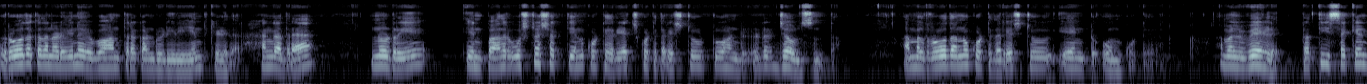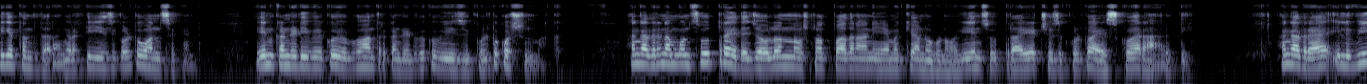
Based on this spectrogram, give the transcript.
ರೋಧಕದ ನಡುವಿನ ವಿಭವಾಂತರ ಕಂಡುಹಿಡಿಯಿರಿ ಅಂತ ಕೇಳಿದ್ದಾರೆ. ಹಾಗಾದ್ರೆ, ನೋಡ್ರಿ, ಏನಪ್ಪ ಅಂದರೆ ಉಷ್ಣ ಶಕ್ತಿಯನ್ನು ಕೊಟ್ಟಿದ್ದಾರೆ ಎಷ್ಟು ಕೊಟ್ಟಿದ್ದಾರೆ, ಎಷ್ಟು? ಟೂ ಹಂಡ್ರೆಡ್ ಜೌಲ್ಸ್ ಅಂತ. ಆಮೇಲೆ ರೋಧನೂ ಕೊಟ್ಟಿದ್ದಾರೆ, ಎಷ್ಟು? ಎಂಟು ಓಮ್ ಕೊಟ್ಟಿದ್ದಾರೆ. ಆಮೇಲೆ ವೇಳೆ ಪ್ರತಿ ಸೆಕೆಂಡ್ಗೆ ತಂದಿದ್ದಾರೆ, ಹಂಗಾರೆ T is equal to one second ಏನು ಕಂಡುಹಿಡಿಬೇಕು? ವಿಭವಾಂತರ ಕಂಡುಹಿಡಬೇಕು V is equal to question mark ಹಾಗಾದರೆ ನಮಗೊಂದು ಸೂತ್ರ ಇದೆ ಜೌಲನ್ನ ಉಷ್ಣೋತ್ಪಾದನಾ ನಿಯಮಕ್ಕೆ ಅನುಗುಣವಾಗಿ. ಏನು ಸೂತ್ರ? H is equal to I square R T ಹಾಗಾದರೆ ಇಲ್ಲಿ ವಿ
